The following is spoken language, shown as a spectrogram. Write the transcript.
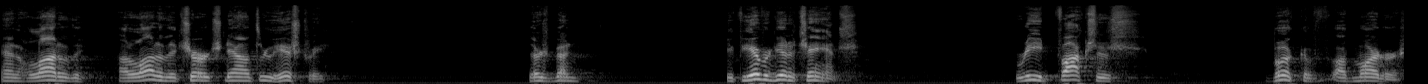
And a lot of the a lot of the church down through history, there's been if you ever get a chance, read Foxe's book of, of martyrs.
